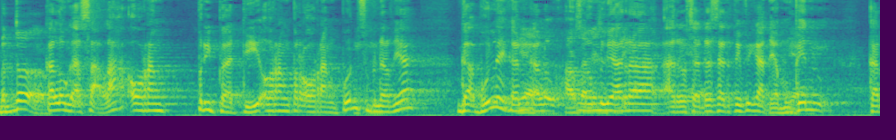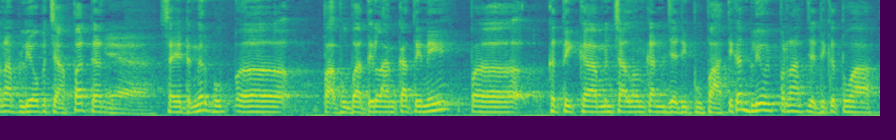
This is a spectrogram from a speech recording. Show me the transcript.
Betul. Kalau nggak salah orang pribadi orang per orang pun sebenarnya nggak boleh kan Iya, kalau harus memelihara harus ada sertifikat ya mungkin karena beliau pejabat dan Iya. saya dengar eh, Pak Bupati Langkat ini pe- ketika mencalonkan menjadi bupati kan beliau pernah jadi ketua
